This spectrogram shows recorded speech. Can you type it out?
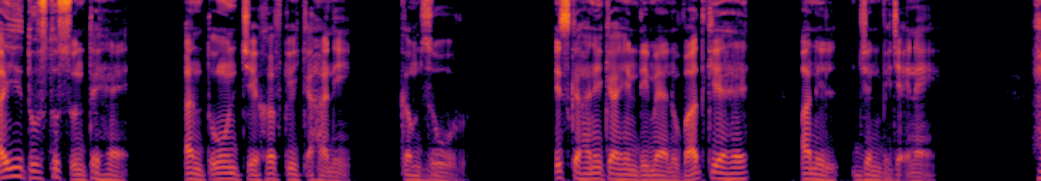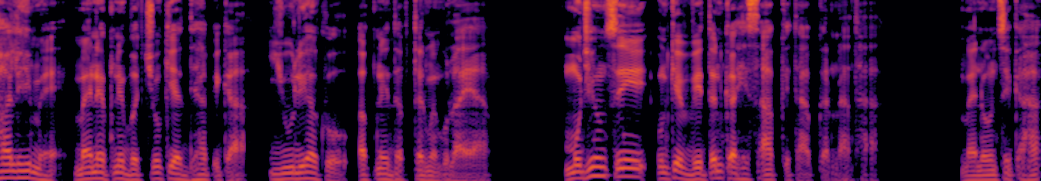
आइए दोस्तों सुनते हैं अंतोन चेखव की कहानी, कमज़ोर। इस कहानी का हिंदी में अनुवाद किया है अनिल जिन विजय ने। हाल ही में मैंने अपने बच्चों की अध्यापिका यूलिया को अपने दफ्तर में बुलाया। मुझे उनसे, उनके वेतन का हिसाब किताब करना था। मैंने उनसे कहा,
